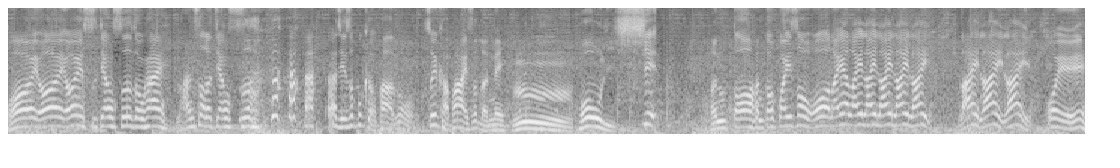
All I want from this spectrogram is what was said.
喂喂喂，死僵尸，走开，蓝色的僵尸，哈哈哈，那其实不可怕这种。最可怕还是人类，嗯，Holy shit，很多很多怪兽哦，来呀，来来来来来来来来，喂，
